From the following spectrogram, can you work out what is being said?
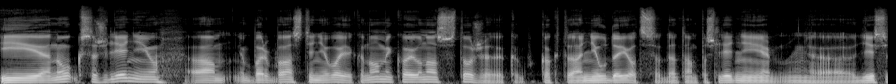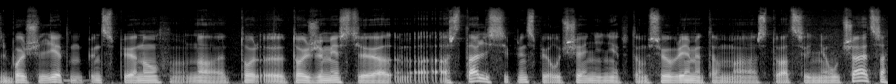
И, ну, к сожалению, борьба с теневой экономикой у нас тоже как-то не удается. Да, там последние 10 больше лет, мы, в принципе, ну, на той, той же месте остались, и, в принципе, улучшений нет. Там все время там ситуация не улучшается.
